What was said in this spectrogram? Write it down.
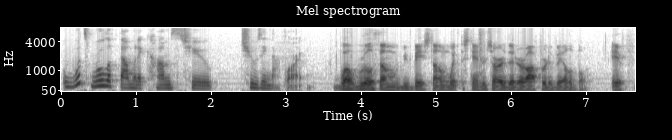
What's rule of thumb when it comes to choosing that flooring? Well, rule of thumb would be based on what the standards are that are offered available. If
